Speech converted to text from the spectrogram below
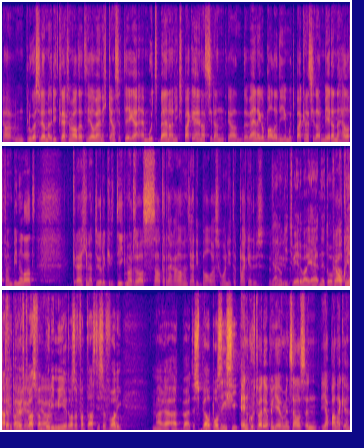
ja, een ploeg als Real Madrid krijgt nog altijd heel weinig kansen tegen. Hij moet bijna niks pakken. En als je dan ja, de weinige ballen die je moet pakken, als je daar meer dan de helft van binnen laat, krijg je natuurlijk kritiek. Maar zoals zaterdagavond, ja, die bal was gewoon niet te pakken. Dus, Ja, en ook die tweede waar jij het net over Ja, had, die afgekeurd was van ja. Dat was een fantastische volley. Maar eh, uit buitenspelpositie. En Courtois die op een gegeven moment zelfs een Japanneke,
